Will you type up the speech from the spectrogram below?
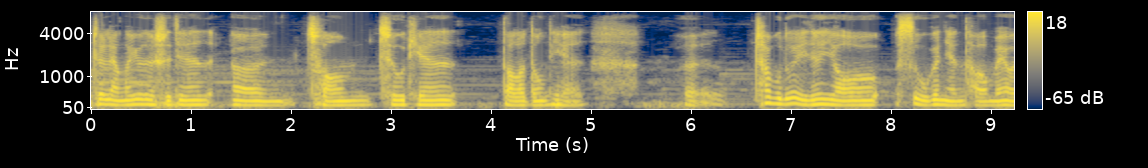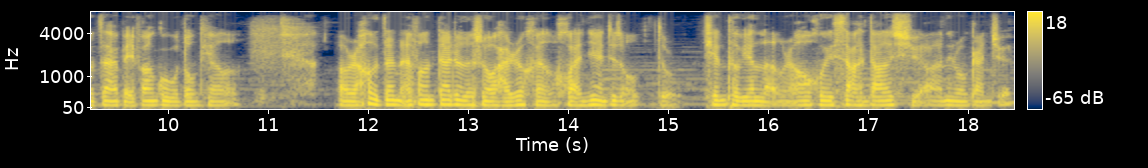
这两个月的时间，嗯，从秋天到了冬天，呃，差不多已经有四五个年头没有在北方过过冬天了，呃，然后在南方待着的时候，还是很怀念这种，就是天特别冷，然后会下很大的雪啊那种感觉。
